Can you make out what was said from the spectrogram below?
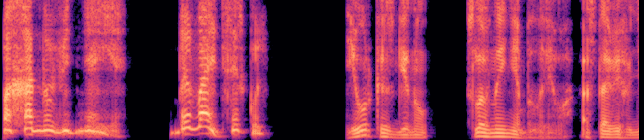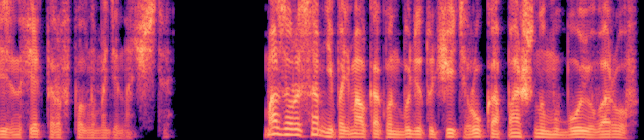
Пахану виднее. Бывай, циркуль. Юрка сгинул, словно и не было его, оставив дезинфектора в полном одиночестве. Мазур и сам не понимал, как он будет учить рукопашному бою воров.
